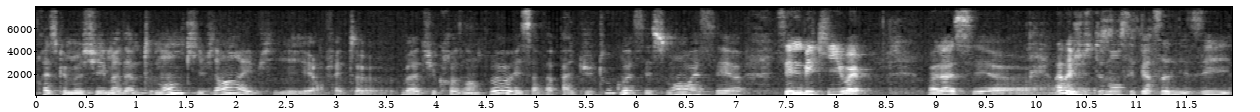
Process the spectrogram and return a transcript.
presque monsieur et madame tout le monde qui vient et puis en fait euh, bah tu creuses un peu et ça va pas du tout quoi. C'est souvent ouais c'est c'est une béquille ouais voilà, c'est. Euh, ah, mais justement, ces personnes aisées et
